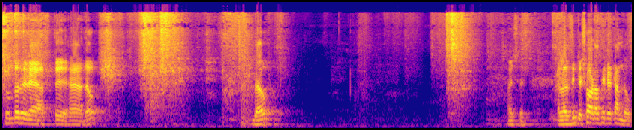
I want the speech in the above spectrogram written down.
সুন্দর হয়ে আসতে হ্যাঁ দাও দাও আচ্ছা তাহলে তিনটে শর্ট আছে টান দাও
